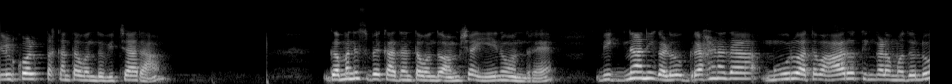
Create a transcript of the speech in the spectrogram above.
ತಿಳ್ಕೊಳ್ತಕ್ಕಂಥ ಒಂದು ವಿಚಾರ ಗಮನಿಸಬೇಕಾದಂಥ ಒಂದು ಅಂಶ ಏನು ಅಂದರೆ, ವಿಜ್ಞಾನಿಗಳು ಗ್ರಹಣದ ಮೂರು ಅಥವಾ ಆರು ತಿಂಗಳ ಮೊದಲು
